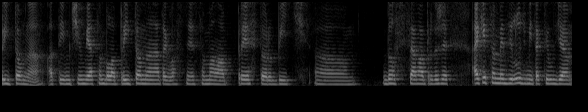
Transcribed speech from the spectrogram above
prítomná. A tým, čím viac som bola prítomná, tak vlastne som mala priestor byť um, dosť sama, pretože aj keď som medzi ľuďmi, tak tí ľudia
